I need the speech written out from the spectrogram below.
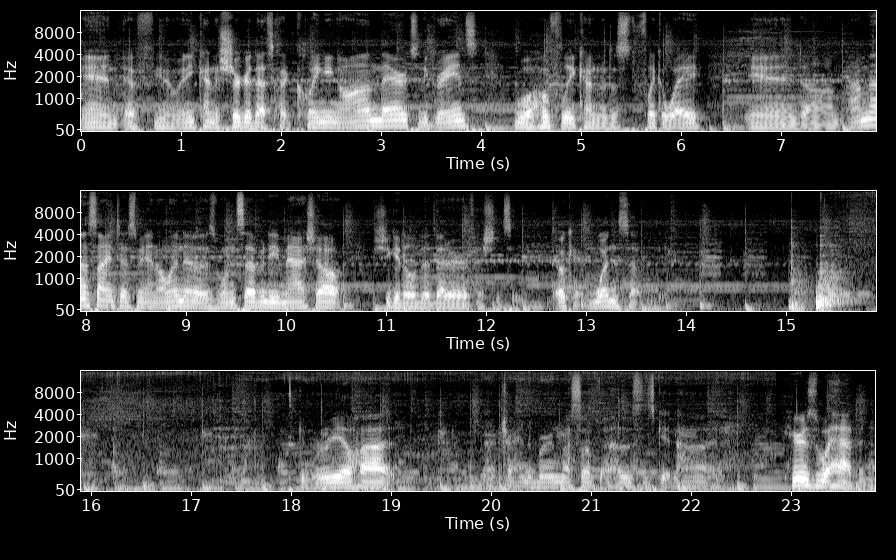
And if, you know, any kind of sugar that's kind of clinging on there to the grains will hopefully kind of just flick away. And um, I'm not a scientist, man. All I know is 170 mash out should get a little bit better efficiency. Okay, 170. It's getting real hot. Not trying to burn myself, that hose is getting hot. Here's what happened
